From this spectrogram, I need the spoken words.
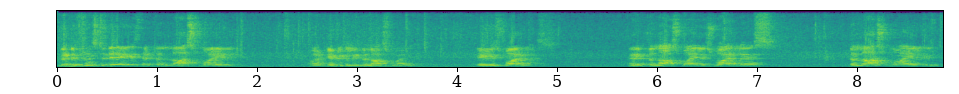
The difference today is that the last mile, or typically the last mile, is wireless. And if the last mile is wireless, the last mile is,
